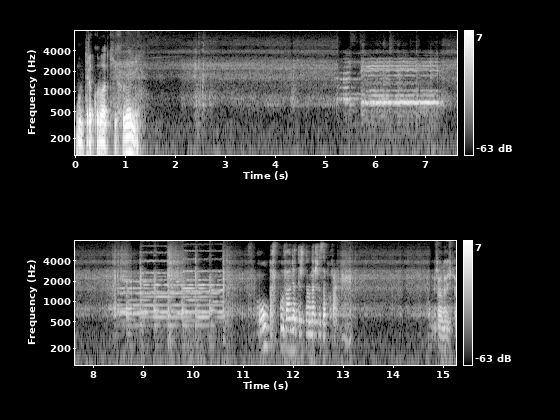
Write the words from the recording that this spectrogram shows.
ультракороткі хвилі. Wpływania też na nasze zachowanie. Żalesia.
